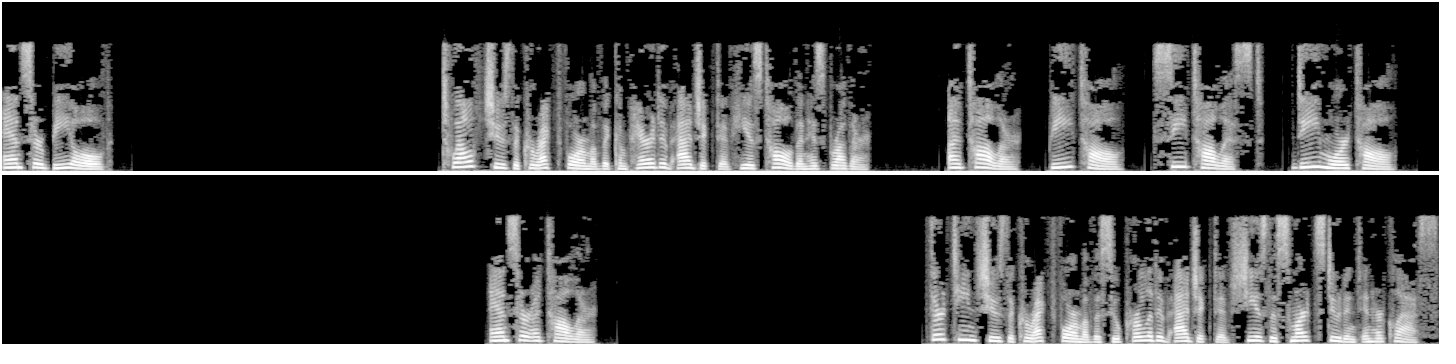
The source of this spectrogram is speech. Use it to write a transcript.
Answer B. Old. 12. Choose the correct form of the comparative adjective he is tall than his brother. A. Taller. B. Tall. C. Tallest. D. More tall. Answer a taller. 13. Choose the correct form of the superlative adjective She is the smart student in her class.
